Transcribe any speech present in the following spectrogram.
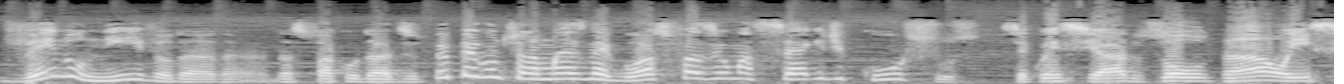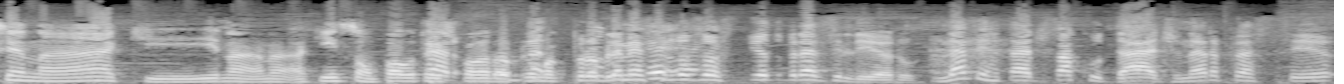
vendo o nível da- da- das faculdades, eu pergunto se é mais negócio fazer uma série de cursos sequenciados ou não, em Senac, e na- na- aqui em São Paulo tem a Cara, escola o da proble- turma. problema é a filosofia do brasileiro. Na verdade, faculdade não era pra ser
